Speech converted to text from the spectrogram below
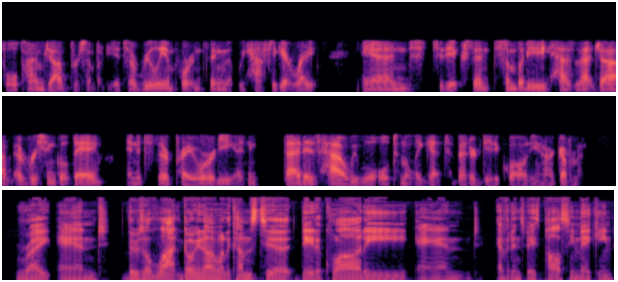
full time job for somebody. It's a really important thing that we have to get right. And to the extent somebody has that job every single day and it's their priority, I think that is how we will ultimately get to better data quality in our government. Right. And there's a lot going on when it comes to data quality and evidence based policymaking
